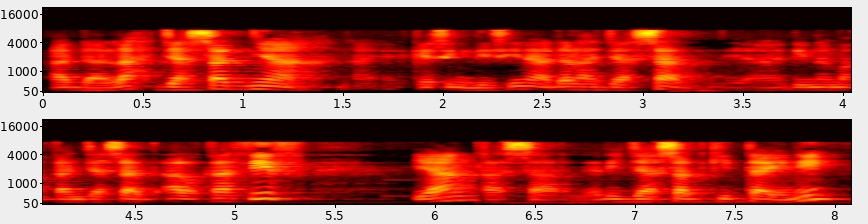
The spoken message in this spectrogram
adalah jasadnya. Nah, casing di sini adalah jasad ya, dinamakan jasad al-kathif yang kasar. Jadi jasad kita ini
